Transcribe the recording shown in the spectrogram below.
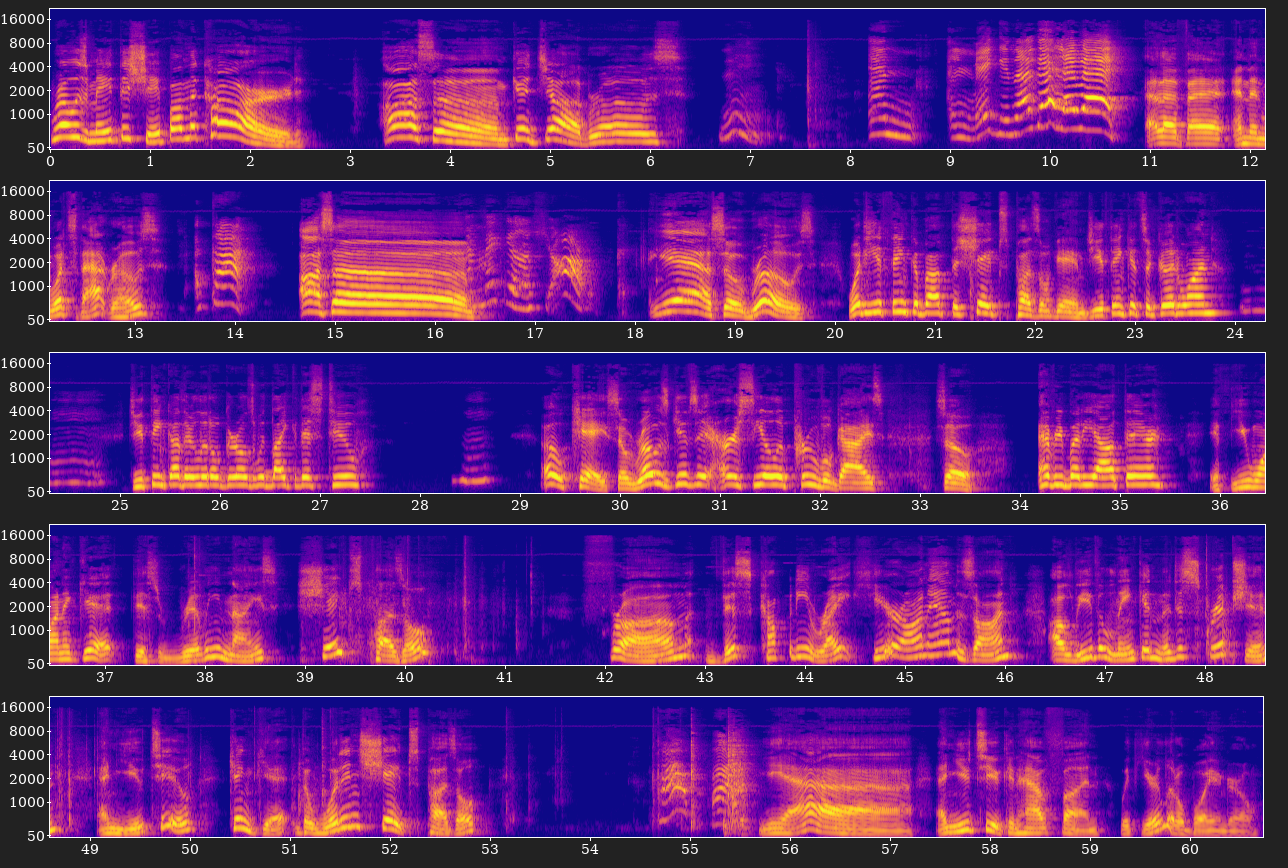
Rose made the shape on the card. Awesome. Good job, Rose. Mm. And, and make another Elephant. And then what's that, Rose? Awesome. I'm making a shark. Yeah, so Rose, what do you think about the shapes puzzle game? Do you think it's a good one? Mm-hmm. Do you think other little girls would like this too? Mm-hmm. Okay, so Rose gives it her seal approval, guys. So, everybody out there, if you want to get this really nice shapes puzzle from this company right here on Amazon, I'll leave a link in the description, and you too can get the wooden shapes puzzle. Yeah, and you too can have fun with your little boy and girl.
